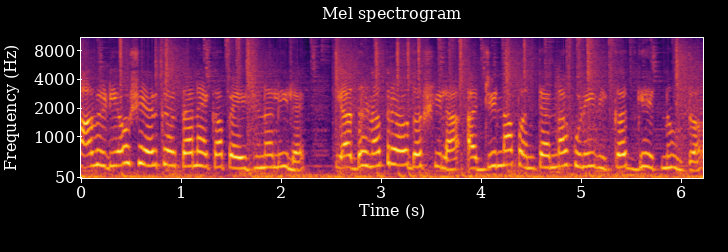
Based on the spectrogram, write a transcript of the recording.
हा व्हिडिओ शेअर करताना एका पेजनं लिहिलंय या धनत्रयोदशीला आजींना पंत्यांना कुणी विकत घेत नव्हतं.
